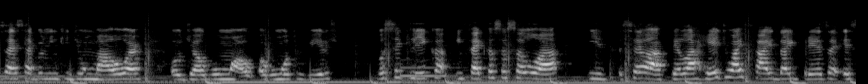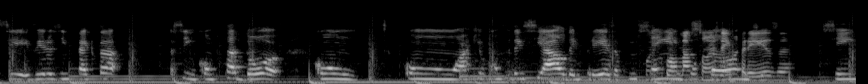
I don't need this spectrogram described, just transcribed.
você recebe o link de um malware ou de algum, algum outro vírus, você clica, infecta seu celular e, sei lá, pela rede Wi-Fi da empresa, esse vírus infecta, assim, computador com, com arquivo confidencial da empresa, com, com informações da empresa. Sim,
